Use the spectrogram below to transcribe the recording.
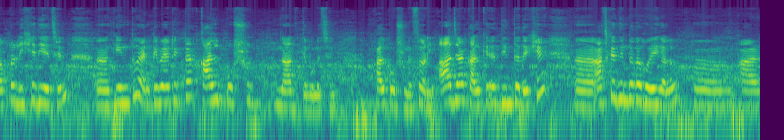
ডক্টর লিখে দিয়েছেন কিন্তু অ্যান্টিবায়োটিকটা কাল পরশু না দিতে বলেছেন। কাল পরশু না সরি আজ আর কালকের দিনটা দেখে আজকের দিনটা তো হয়ে গেল। আর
